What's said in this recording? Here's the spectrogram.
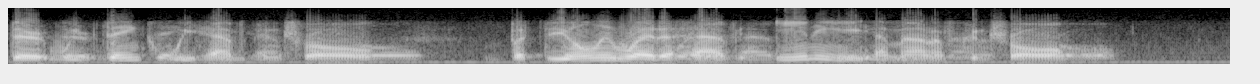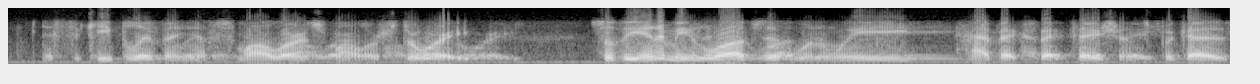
There, we think we have control, but the only way to have any amount of control is to keep living a smaller and smaller story. So the enemy loves it when we have expectations because,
